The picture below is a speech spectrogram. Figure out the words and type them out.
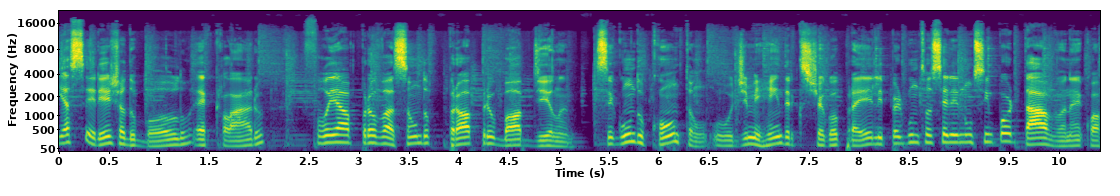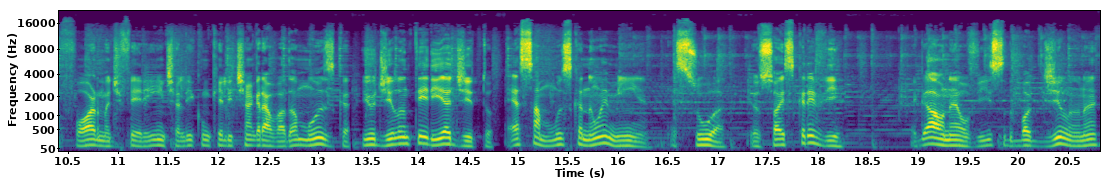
E a cereja do bolo, é claro, foi a aprovação do próprio Bob Dylan. Segundo contam, o Jimi Hendrix chegou para ele e perguntou se ele não se importava, né, com a forma diferente ali com que ele tinha gravado a música, e o Dylan teria dito: "Essa música não é minha, é sua. Eu só escrevi." Legal, né? Ouvir isso do Bob Dylan, né?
